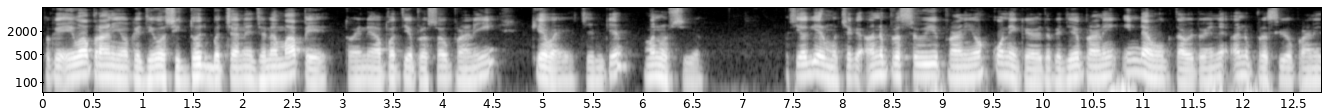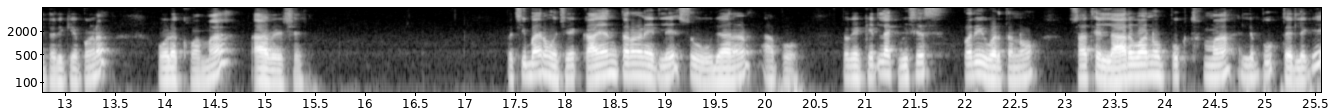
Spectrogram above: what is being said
તો કે એવા પ્રાણીઓ કે જેઓ સીધો જ બચ્ચાને જન્મ આપે તો એને અપત્ય પ્રસવ પ્રાણી કહેવાય, જેમ કે મનુષ્ય. પછી અગિયારમું છે કે અનપ્રસવી પ્રાણીઓ કોને કહેવાય? તો કે જે પ્રાણી ઈંડા મૂકતા હોય તો એને અનપ્રસવીય પ્રાણી તરીકે પણ ઓળખવામાં આવે છે. પછી બારમું છે કાયાંતરણ એટલે શું? ઉદાહરણ આપો. તો કે કેટલાક વિશેષ પરિવર્તનો સાથે લારવાનું પુખ્તમાં એટલે પુખ્ત એટલે કે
